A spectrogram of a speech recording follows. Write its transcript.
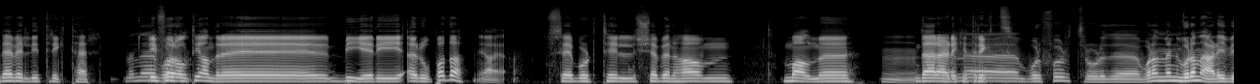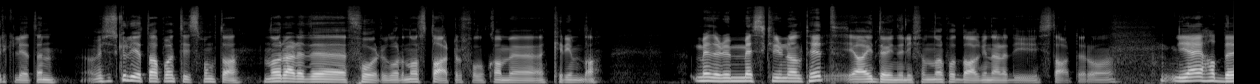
det er veldig trygt her. Men, eh, I forhold til andre byer i Europa, da. Ja, ja. Se bort til København, Malmö. Mm. Der er det ikke Men, trygt. eh, hvorfor tror du det hvordan, Men hvordan er det i virkeligheten? Hvis du skulle gjette på et tidspunkt, da. Når er det det foregår? Når starter folka med krim, da? Mener du mest kriminalitet? Ja, i døgnet, liksom. Når på dagen er det de starter og Jeg hadde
